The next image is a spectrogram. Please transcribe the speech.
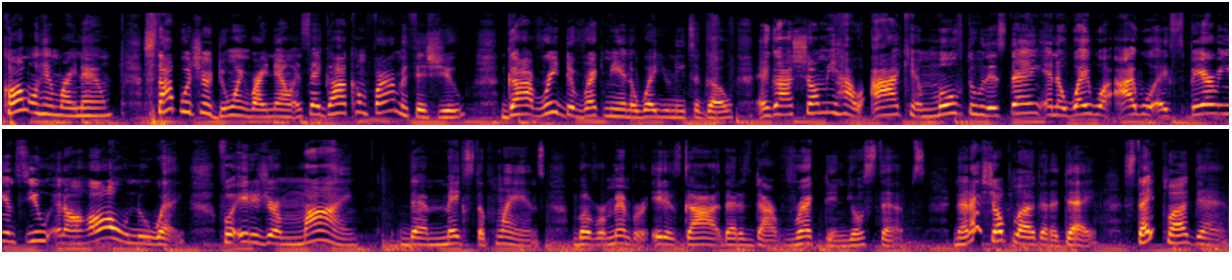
Call on him right now. Stop what you're doing right now and say, God, confirm if it's you. God, redirect me in the way you need to go. And God, show me how I can move through this thing in a way where I will experience you in a whole new way. For it is your mind that makes the plans. But remember, it is God that is directing your steps. Now, that's your plug of the day. Stay plugged in.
